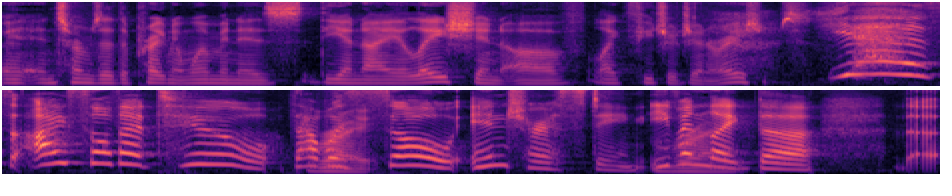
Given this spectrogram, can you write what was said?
in terms of the pregnant women, is the annihilation of like future generations. Yes, I saw that too. That was so interesting. Even Right. like the, the,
